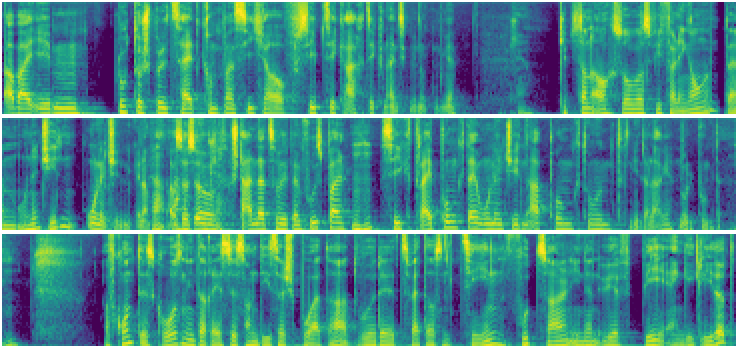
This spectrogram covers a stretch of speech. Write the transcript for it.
Aber eben Bruttospielzeit kommt man sicher auf 70, 80, 90 Minuten. Ja. Okay. Gibt es dann auch sowas wie Verlängerungen beim Unentschieden? Unentschieden, genau. Ja, also ah, so okay. Standard, so wie beim Fußball. Sieg drei Punkte, Unentschieden ab Punkt und Niederlage null Punkte. Aufgrund des großen Interesses an dieser Sportart wurde 2010 Futsal in den ÖFB eingegliedert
